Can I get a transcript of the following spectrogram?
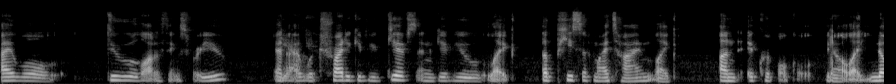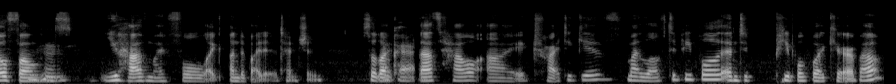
I will do a lot of things for you. And yeah. I would try to give you gifts and give you like a piece of my time, like unequivocal, you know, like no phones. Mm-hmm. You have my full, like, undivided attention. So, like, okay. that's how I try to give my love to people and to people who I care about.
